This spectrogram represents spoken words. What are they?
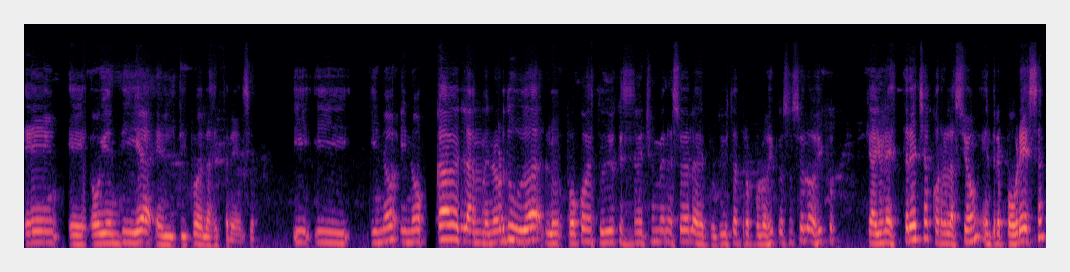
en, eh, hoy en día el tipo de las diferencias. Y, y, no, y no cabe la menor duda, los pocos estudios que se han hecho en Venezuela desde el punto de vista antropológico y sociológico, que hay una estrecha correlación entre pobreza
